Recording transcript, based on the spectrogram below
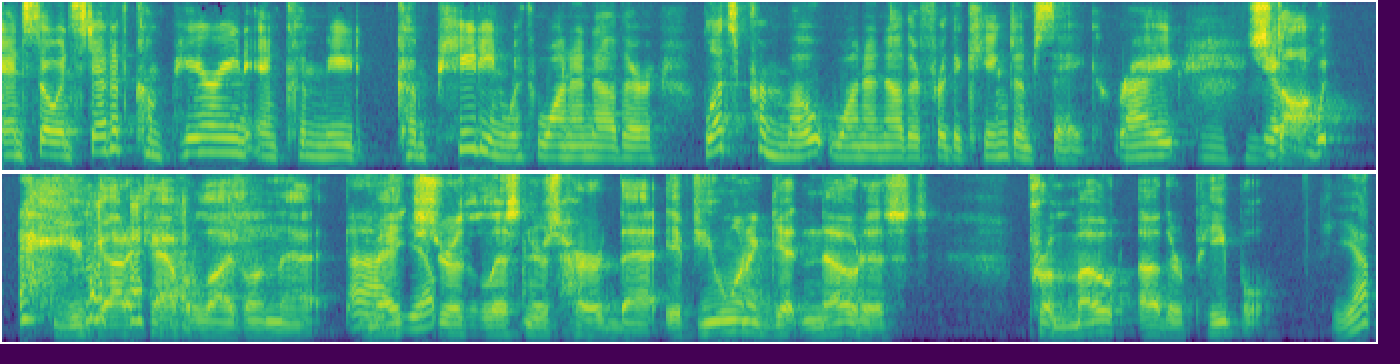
and so instead of comparing and com- competing with one another let's promote one another for the kingdom's sake right mm-hmm. stop know, we, you got to capitalize on that. Uh, Make yep. sure the listeners heard that. If you want to get noticed, promote other people. Yep.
